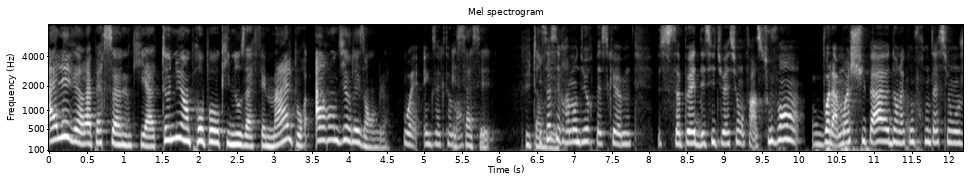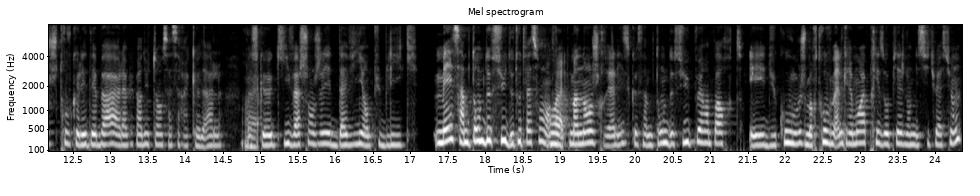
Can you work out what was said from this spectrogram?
aller vers la personne qui a tenu un propos qui nous a fait mal pour arrondir les angles. Ouais, exactement. Et ça, c'est putain. Et ça, c'est vraiment dur parce que hum, ça peut être des situations. Enfin, souvent, voilà, moi je suis pas dans la confrontation. Je trouve que les débats, la plupart du temps, ça sert à que dalle. Parce que qui va changer d'avis en public mais ça me tombe dessus de toute façon en Ouais. fait. Maintenant je réalise que ça me tombe dessus, peu importe. Et du coup je me retrouve malgré moi prise au piège dans des situations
